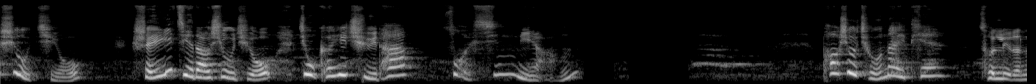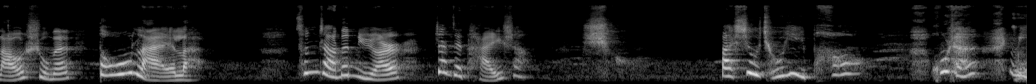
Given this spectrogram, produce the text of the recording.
绣球，谁接到绣球就可以娶她做新娘。抛绣球那天，村里的老鼠们都来了。村长的女儿站在台上，咻，把绣球一抛，忽然喵，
